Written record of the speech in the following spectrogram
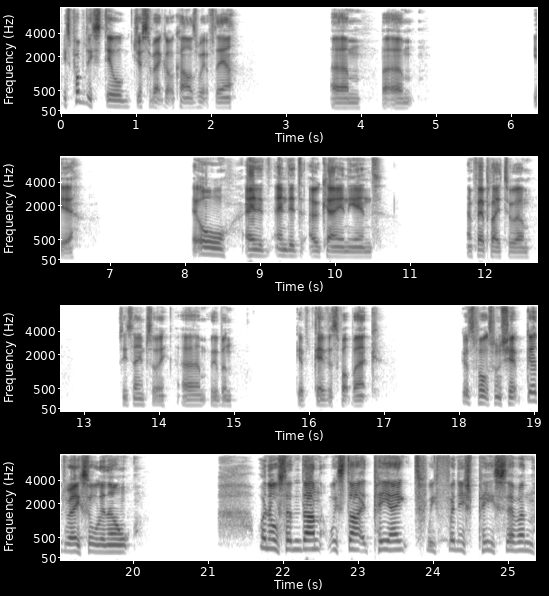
He's probably still just about got a car's width there. Um, but um, yeah, it all ended ended okay in the end. And fair play to um, what's his name? Sorry, um, Ruben. Give gave the spot back. Good sportsmanship. Good race all in all. When all said and done, we started P8. We finished P7.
